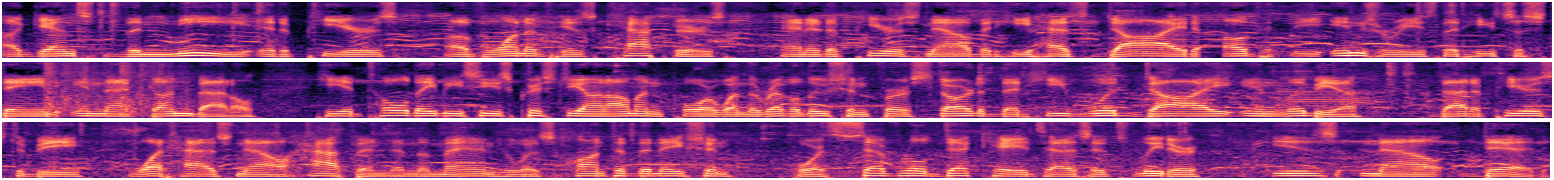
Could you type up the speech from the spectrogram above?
against the knee, it appears, of one of his captors, and it appears now that he has died of the injuries that he sustained in that gun battle. He had told ABC's Christiane Amanpour when the revolution first started that he would die in Libya. That appears to be what has now happened, and the man who has haunted the nation for several decades as its leader is now dead.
